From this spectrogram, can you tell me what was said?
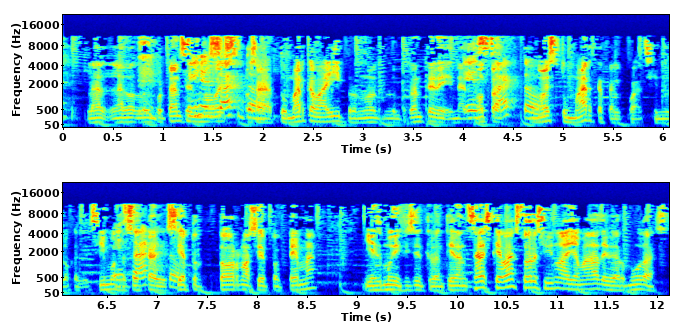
lo importante no es, o sea, tu marca va ahí, pero no, lo importante de la nota no es tu marca tal cual, sino lo que decimos acerca de cierto entorno, cierto tema, y es muy difícil que lo entiendan. ¿Sabes qué va? Estoy recibiendo una llamada de Bermudas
